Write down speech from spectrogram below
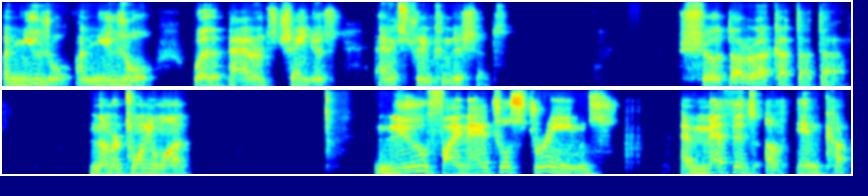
Unusual, unusual weather patterns, changes, and extreme conditions. Number 21, new financial streams and methods of income.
